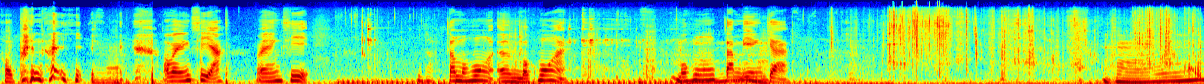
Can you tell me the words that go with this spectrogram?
เขาเป็นไงเอาไว้ยังเสียเอาไว้ยังสิตำมะฮุ่งเอิมบักฮุ่งอะบักฮุ่งตำเองจ้ะอื้อหือ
